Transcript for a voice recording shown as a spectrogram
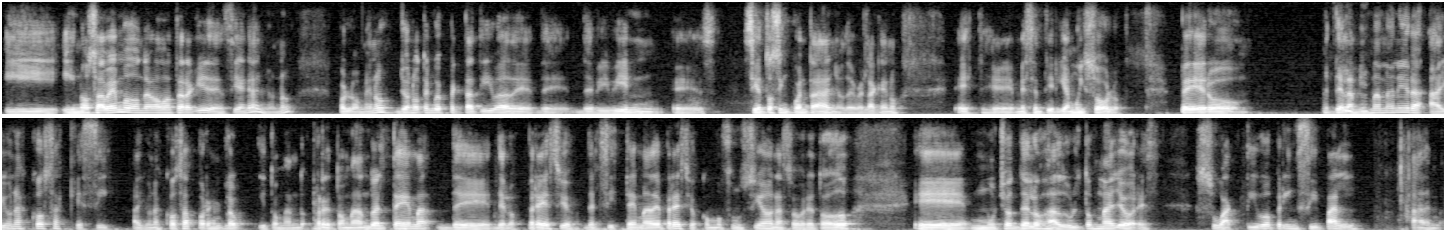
Y, y, no sabemos dónde vamos a estar aquí en 100 años, ¿no? Por lo menos yo no tengo expectativa de, de, vivir 150 eh, años, de verdad que no. Este, me sentiría muy solo. Pero de la misma manera, hay unas cosas que sí. Hay unas cosas, por ejemplo, y tomando, retomando el tema de, los precios, del sistema de precios, cómo funciona, sobre todo eh, muchos de los adultos mayores, su activo principal, además,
